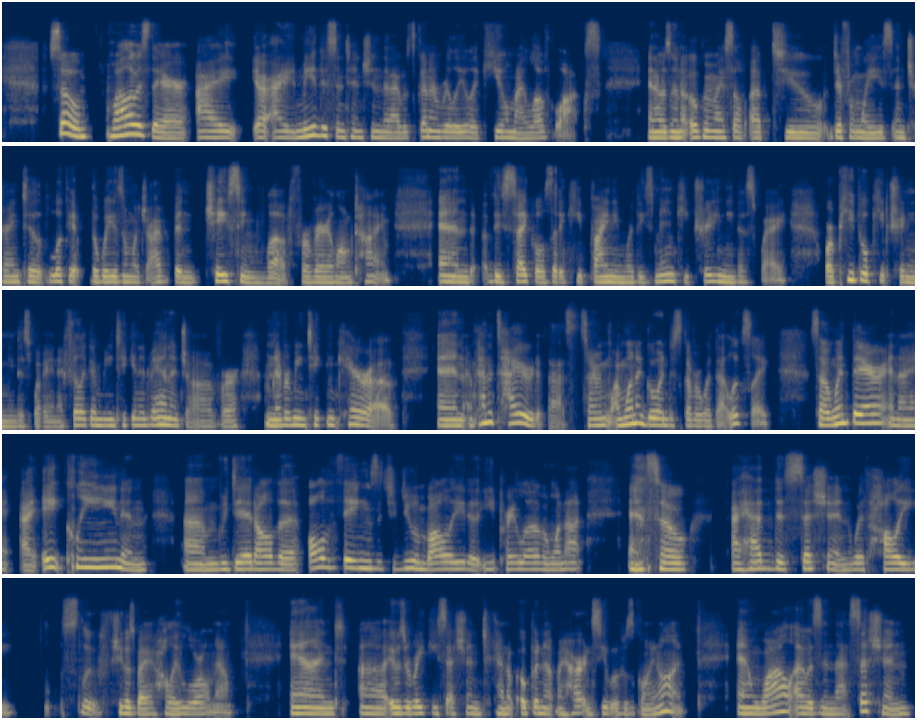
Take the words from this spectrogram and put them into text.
So while I was there, I I made this intention that I was going to really like heal my love blocks and I was going to open myself up to different ways and trying to look at the ways in which I've been chasing love for a very long time. And these cycles that I keep finding where these men keep treating me this way, or people keep treating me this way. And I feel like I'm being taken advantage of, or I'm never being taken care of. And I'm kind of tired of that. So I'm, i want to go and discover what that looks like. So I went there and I, I ate clean and um, we did all the all the things that you do in Bali to eat, pray, love, and whatnot. And so I had this session with Holly Sloof. She goes by Holly Laurel now. And uh, it was a Reiki session to kind of open up my heart and see what was going on. And while I was in that session,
